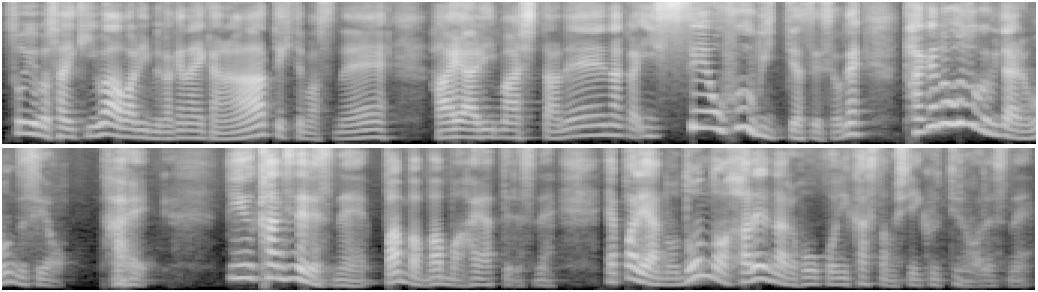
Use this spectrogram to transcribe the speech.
そういえば最近はあまり見かけないかなってきてますね。はい、ありましたね。なんか一世を風靡ってやつですよね。竹の子族みたいなもんですよ。はい。っていう感じでですね、バンバンバンバン流行ってですね、やっぱりあの、どんどん派手になる方向にカスタムしていくっていうのがですね、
